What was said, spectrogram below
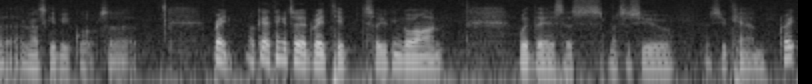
uh, landscape equals uh, brain. Okay I think it's a great tip. So you can go on with this as much as you as you can. Great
